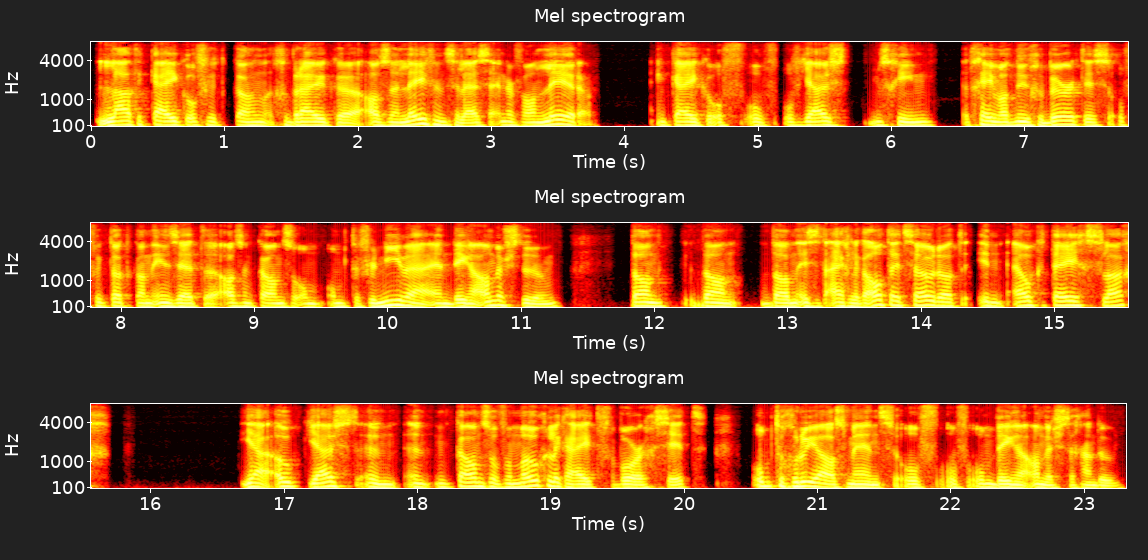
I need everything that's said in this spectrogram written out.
laat ik kijken of je het kan gebruiken als een levensles en ervan leren. En kijken of, of, of juist misschien hetgeen wat nu gebeurd is, of ik dat kan inzetten als een kans om, om te vernieuwen en dingen anders te doen. Dan, dan, dan is het eigenlijk altijd zo dat in elke tegenslag ja, ook juist een, een, een, kans of een mogelijkheid verborgen zit om te groeien als mens of, of om dingen anders te gaan doen.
